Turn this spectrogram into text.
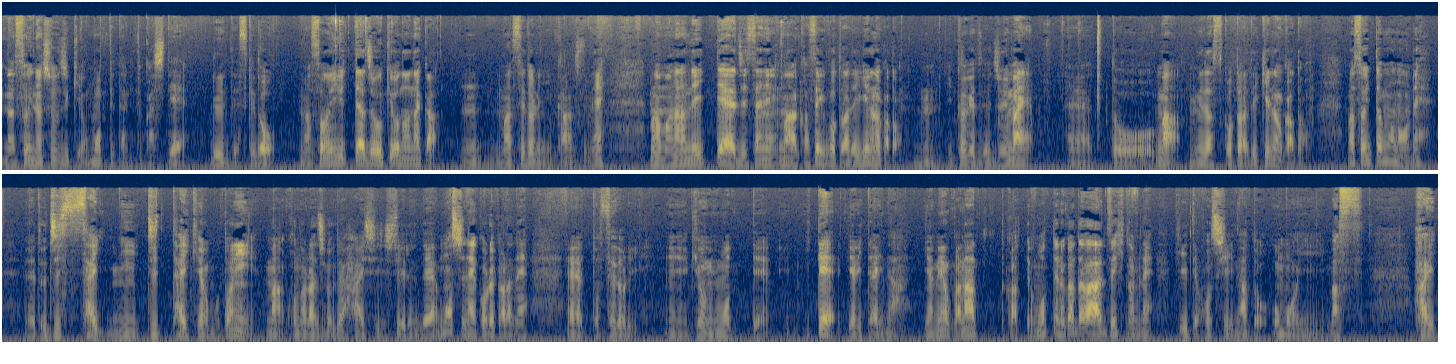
まあそういうのを正直思ってたりとかしてるんですけど、まあそういった状況の中、うん、まあセドリに関してね、まあ学んでいって、実際にまあ稼ぐことはできるのかと、うん、1ヶ月で10万円、えー、っと、まあ目指すことはできるのかと、まあそういったものをね、えーと、実際に実体験をもとに、まあ、このラジオで配信しているんでもしねこれからね、えーと、セドリ、えー、興味持っていてやりたいなやめようかなとかって思ってる方は是非ともね聞いてほしいなと思います。はい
